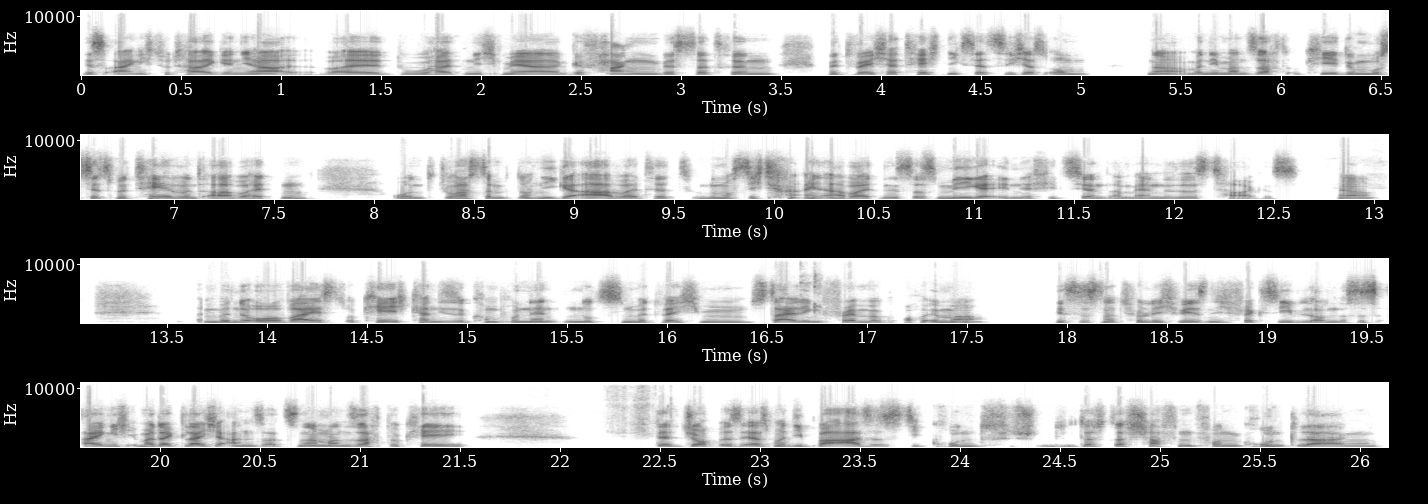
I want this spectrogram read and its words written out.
ist eigentlich total genial, weil du halt nicht mehr gefangen bist da drin, mit welcher Technik setze ich das um. Ne? Wenn jemand sagt, okay, du musst jetzt mit Tailwind arbeiten und du hast damit noch nie gearbeitet und du musst dich da einarbeiten, ist das mega ineffizient am Ende des Tages. Ja? Wenn du aber weißt, okay, ich kann diese Komponenten nutzen, mit welchem Styling-Framework auch immer, ist es natürlich wesentlich flexibler. Und das ist eigentlich immer der gleiche Ansatz. Ne? Man sagt, okay, der Job ist erstmal die Basis, die Grund, das, das Schaffen von Grundlagen.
